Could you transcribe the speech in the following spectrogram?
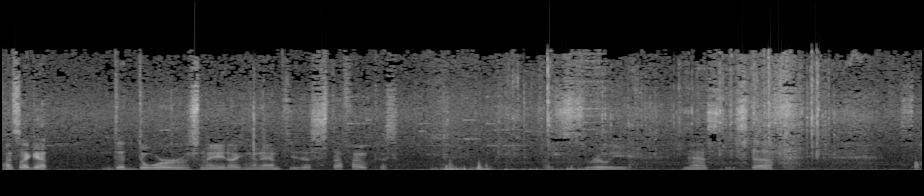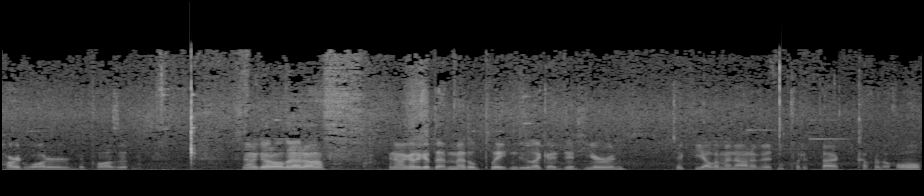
Once I get the door doors made, I'm going to empty this stuff out because That's really nasty stuff. It's a hard water deposit. So now I got all that off. You know, I gotta get that metal plate and do like I did here and take the element out of it and put it back, cover the hole.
